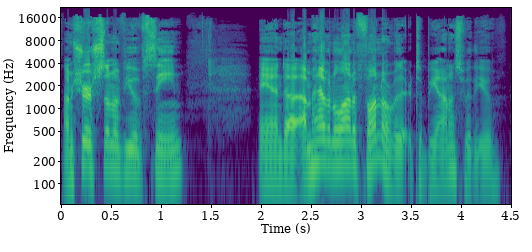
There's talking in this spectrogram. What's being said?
I'm sure some of you have seen and uh, I'm having a lot of fun over there. To be honest with you,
